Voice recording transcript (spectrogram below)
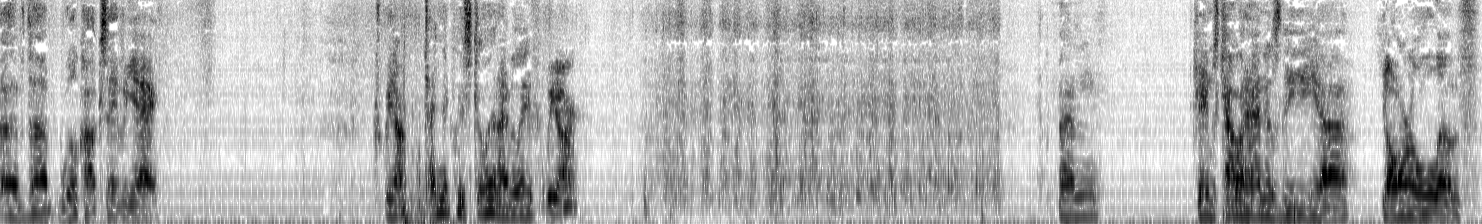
of the Willcox AVA. Which we are technically still in, I believe. We are. And James Callahan is the uh, Jarl of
